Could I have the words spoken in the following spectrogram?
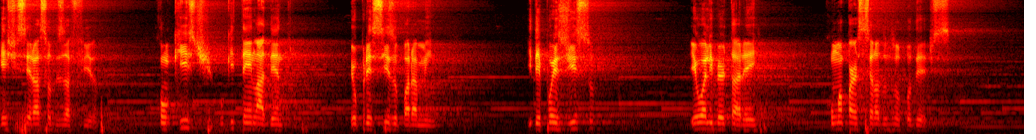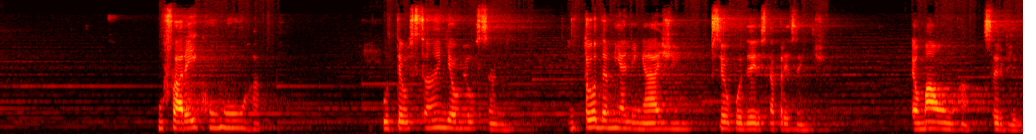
este será seu desafio. Conquiste o que tem lá dentro. Eu preciso para mim. E depois disso, eu a libertarei com uma parcela dos meus poderes. O farei com honra. O teu sangue é o meu sangue. Em toda a minha linhagem, o seu poder está presente. É uma honra servi-lo.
